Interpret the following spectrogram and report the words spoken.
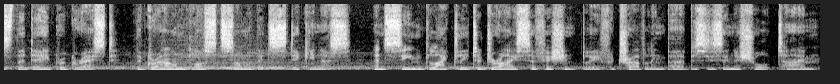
As the day progressed, the ground lost some of its stickiness and seemed likely to dry sufficiently for travelling purposes in a short time.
